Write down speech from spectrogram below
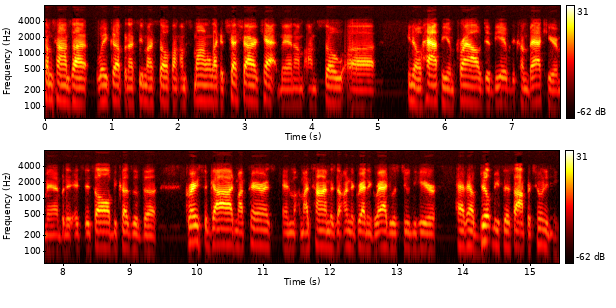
sometimes I wake up and I see myself. I'm, I'm smiling like a Cheshire cat, man. I'm I'm so uh, you know happy and proud to be able to come back here, man. But it's it's all because of the grace of God, my parents, and my, time as an undergrad and graduate student here have, have built me for this opportunity.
